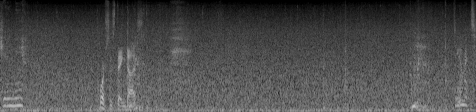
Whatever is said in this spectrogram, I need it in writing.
Kidding me? Of course, this thing does. Damn it.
